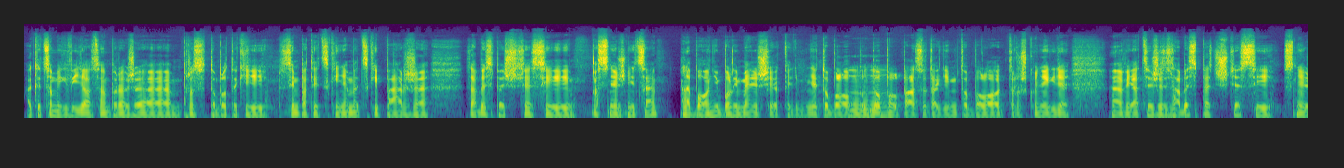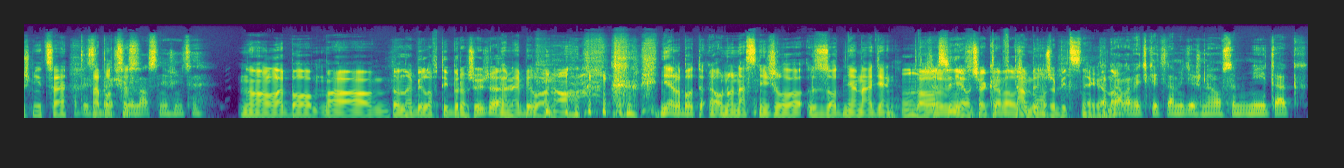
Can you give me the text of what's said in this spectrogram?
a keď som ich videl, som povedal, že proste to bol taký sympatický nemecký pár, že zabezpečte si snežnice, lebo oni boli menšie. Keď mne to bolo mm. do polpásu, tak im to bolo trošku niekde viacej, že zabezpečte si snežnice. A ty lebo cez... nemal snežnice? No, lebo... Uh, to nebylo v tej brožuře? To nebylo, no. Nie, lebo to, ono nasnežilo zo dňa na deň. Mm, to, že si neočakával, tam, že môže byť sneh, áno? Ale veď keď tam ideš na 8 dní, tak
